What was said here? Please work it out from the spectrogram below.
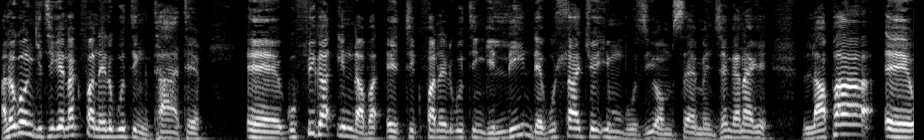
Aloko ngithi-ke nakufanele ukuthi ngithathe. Eh kufika indaba ethi kufanele ukuthi ngilinde kuhlatshwe imbuzi yomseme. Njengana-ke lapha eh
